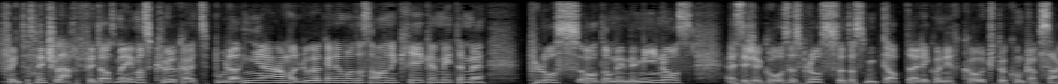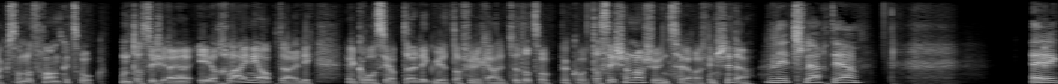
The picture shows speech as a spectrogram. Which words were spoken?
Ich finde das nicht schlecht, für das man immer das Gefühl hat, Bula, ja, mal schauen, ob wir das ankriegen mit einem Plus oder mit einem Minus. Es ist ein großes Plus, sodass die Abteilung, die ich coach, bekommt, glaube 600 Franken zurück. Und das ist eine eher kleine Abteilung. Eine große Abteilung wird da viel Geld wieder zurückbekommen. Das ist schon noch schön zu hören, findest du nicht auch? Nicht schlecht, ja. Äh,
